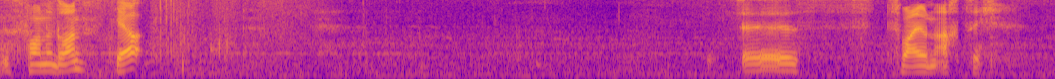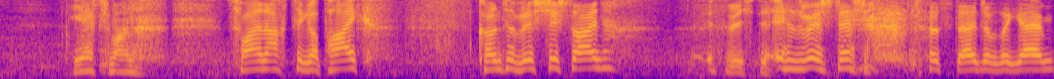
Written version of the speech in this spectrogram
Bist vorne dran? Ja. Ist 82. Yes, Mann. 82er Pike. Könnte wichtig sein. Ist wichtig. Ist wichtig. The stage of the game.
